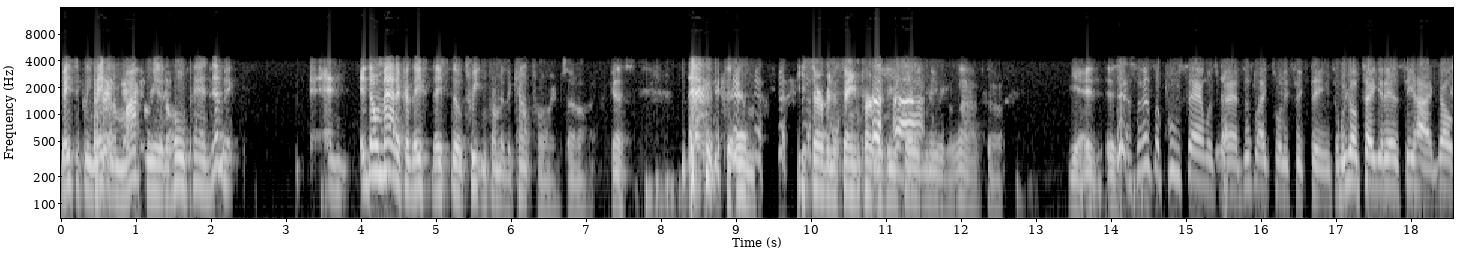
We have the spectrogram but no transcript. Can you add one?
basically making a mockery of the whole pandemic, and it don't matter because they they still tweeting from his account for him. So I guess to him, he's serving the same purpose he served when he was alive. So yeah, it, it's Yeah, so this is a poo sandwich, man, just like 2016. So we're gonna take it in see how it goes.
